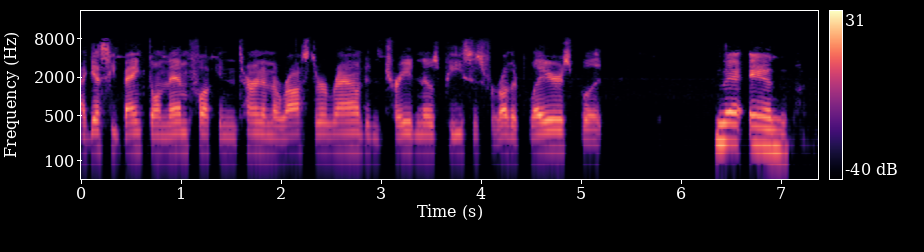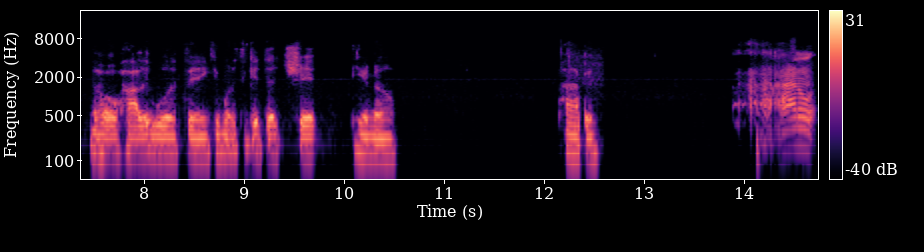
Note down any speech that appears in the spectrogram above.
I guess he banked on them fucking turning the roster around and trading those pieces for other players, but That and the whole Hollywood thing. He wanted to get that shit, you know, popping. I I don't.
